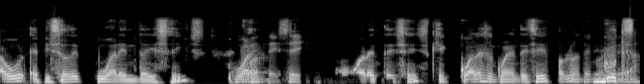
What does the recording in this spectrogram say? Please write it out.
Raúl, episodio 46. 46. 46. ¿Qué, ¿Cuál es el 46, Pablo? No tengo ni Good, idea.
